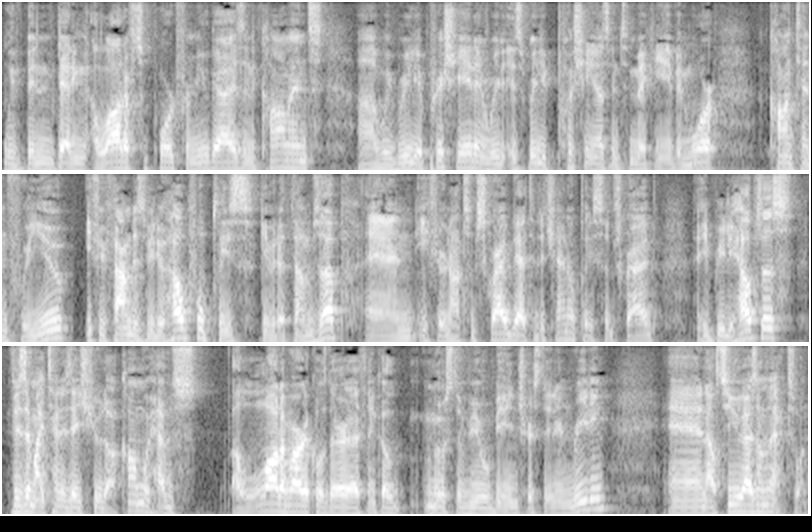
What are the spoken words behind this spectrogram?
we've been getting a lot of support from you guys in the comments. Uh, we really appreciate it and it's really pushing us into making even more content for you. If you found this video helpful, please give it a thumbs up. And if you're not subscribed yet to the channel, please subscribe. It really helps us. Visit mytennishq.com. We have a lot of articles there that I think most of you will be interested in reading. And I'll see you guys on the next one.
